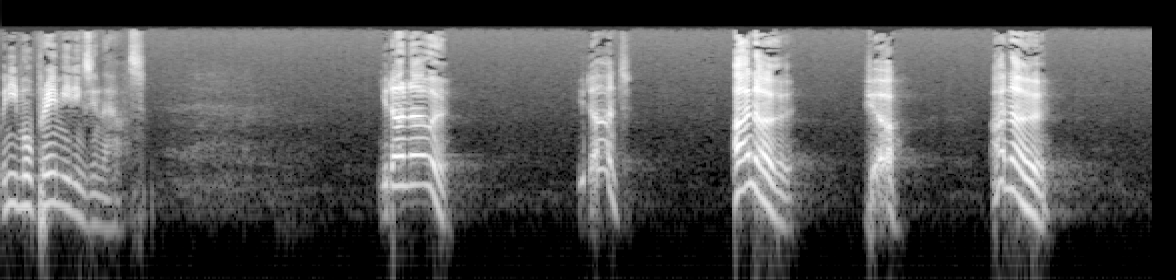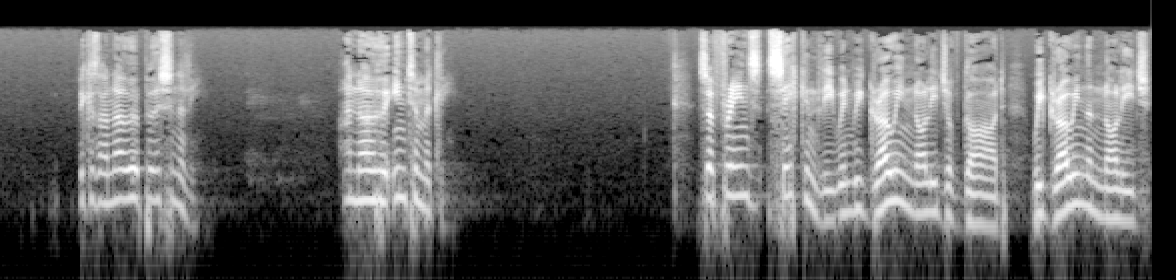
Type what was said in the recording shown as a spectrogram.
we need more prayer meetings in the house. You don't know her. You don't. I know her. Sure. I know her. Because I know her personally. I know her intimately. So, friends, secondly, when we grow in knowledge of God, we grow in the knowledge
